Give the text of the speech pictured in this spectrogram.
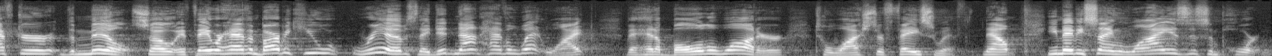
after the meal. So if they were having barbecue ribs, they did not have a wet wipe they had a bowl of water to wash their face with. Now, you may be saying, why is this important?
